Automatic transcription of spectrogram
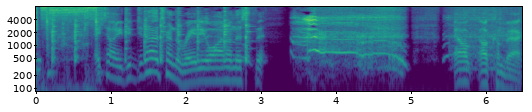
Hey Tony, do, you know how to turn the radio on on this thing? I'll I'll come back.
